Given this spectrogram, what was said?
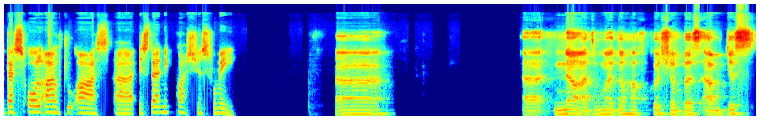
That's all I have to ask. Uh, is there any questions for me? Uh, uh, no, I don't, I don't have question, but I'm just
